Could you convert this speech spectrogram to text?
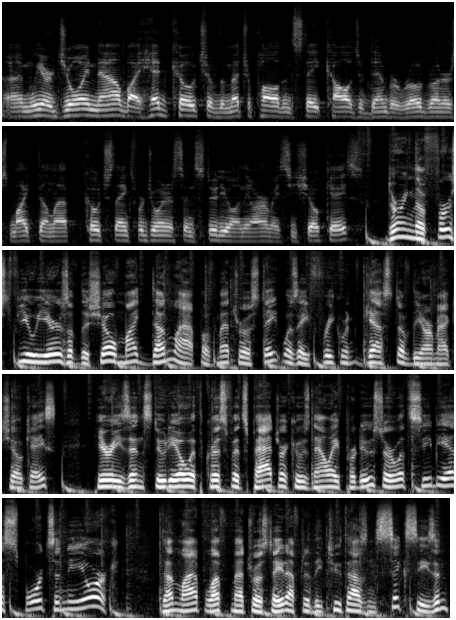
And we are joined now by head coach of the Metropolitan State College of Denver Roadrunners, Mike Dunlap. Coach, thanks for joining us in studio on the RMAC Showcase. During the first few years of the show, Mike Dunlap of Metro State was a frequent guest of the RMAC Showcase. Here he's in studio with Chris Fitzpatrick, who's now a producer with CBS Sports in New York. Dunlap left Metro State after the 2006 season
